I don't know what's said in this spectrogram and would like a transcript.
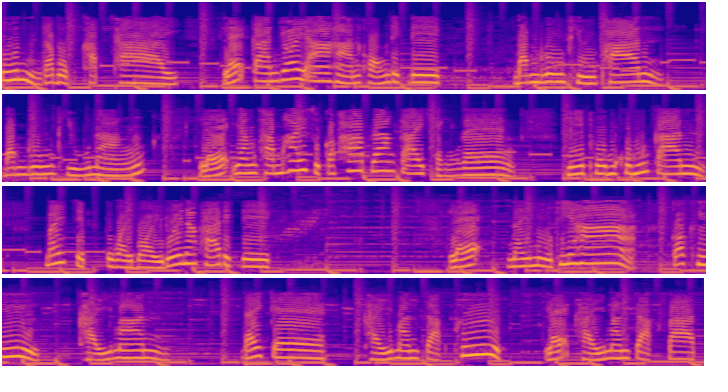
ตุ้นระบบขับถ่าย และการย่อยอาหารของเด็กๆ บำรุงผิวพรรณบำรุงผิวหนัง และยังทำให้สุขภาพร่างกายแข็งแรง มีภูมิคุ้มกัน ไม่เจ็บป่วยบ่อยด้วยนะคะเด็กๆ และในหมู่ที่ 5 ก็คือ ไขมัน ได้แก่ มันจากพืช และไขมันจากสัตว์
